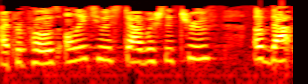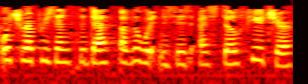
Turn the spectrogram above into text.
I propose only to establish the truth of that which represents the death of the witnesses as still future,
